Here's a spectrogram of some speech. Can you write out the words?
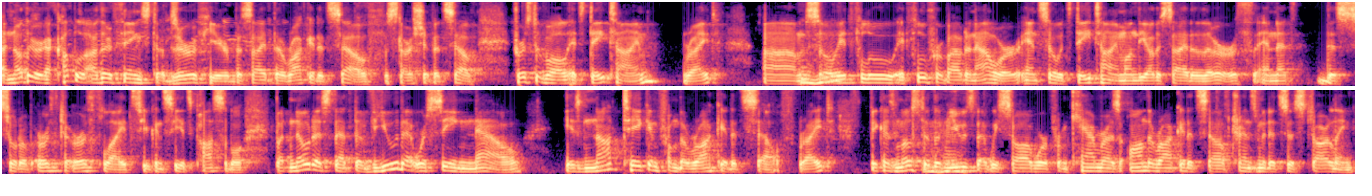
another, a couple other things to observe here beside the rocket itself, the Starship itself. First of all, it's daytime, right? Um, mm-hmm. So it flew, it flew for about an hour, and so it's daytime on the other side of the Earth, and that this sort of Earth to Earth flights, you can see it's possible. But notice that the view that we're seeing now is not taken from the rocket itself, right? Because most of the mm-hmm. views that we saw were from cameras on the rocket itself transmitted to Starlink.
